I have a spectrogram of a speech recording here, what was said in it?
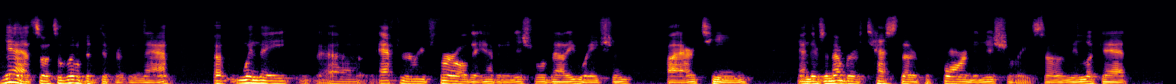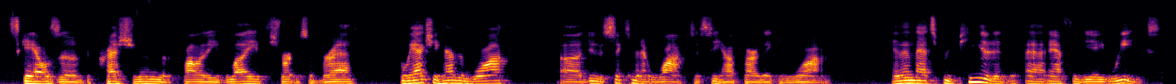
Yeah, so it's a little bit different than that. But when they, uh, after a referral, they have an initial evaluation by our team, and there's a number of tests that are performed initially. So we look at scales of depression, the quality of life, shortness of breath. But we actually have them walk, uh, do a six-minute walk to see how far they can walk, and then that's repeated uh, after the eight weeks.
